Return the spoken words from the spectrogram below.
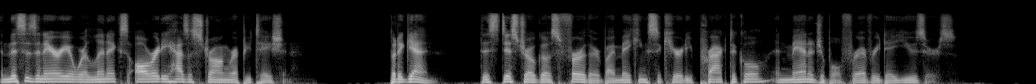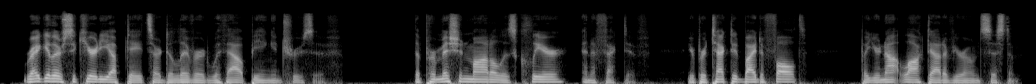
and this is an area where Linux already has a strong reputation. But again, this distro goes further by making security practical and manageable for everyday users. Regular security updates are delivered without being intrusive. The permission model is clear and effective. You're protected by default, but you're not locked out of your own system.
